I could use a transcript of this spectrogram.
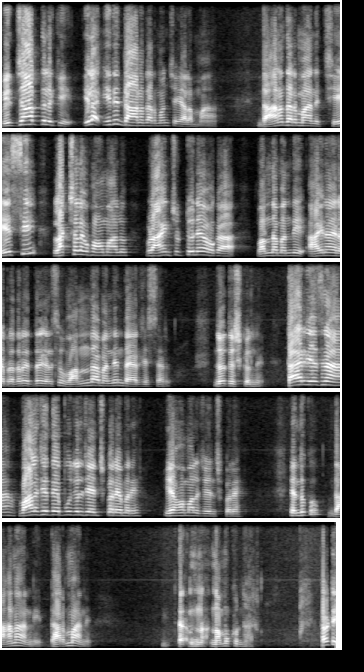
విద్యార్థులకి ఇలా ఇది దాన ధర్మం చేయాలమ్మా. దాన ధర్మాన్ని చేసి లక్షల హోమాలు. ఇప్పుడు ఆయన చుట్టూనే ఒక వంద మంది ఆయన ఆయన బ్రదర్ ఇద్దరు కలిసి వంద మందిని తయారు చేశారు జ్యోతిష్కుల్ని. తయారు చేసిన వాళ్ళ చేతే పూజలు చేయించుకోరే మరి? ఏ హోమాలు చేయించుకోరే? ఎందుకు? దానాన్ని ధర్మాన్ని నమ్ముకున్నారు. కాబట్టి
